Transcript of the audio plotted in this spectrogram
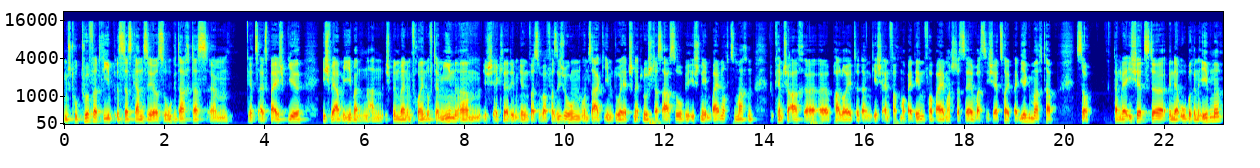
im Strukturvertrieb ist das Ganze ja so gedacht, dass ähm, jetzt als Beispiel ich werbe jemanden an. Ich bin bei einem Freund auf Termin, ähm, ich erkläre dem irgendwas über Versicherungen und sage ihm, du hättest nicht Lust, das auch so wie ich nebenbei noch zu machen. Du kennst ja auch äh, äh, paar Leute, dann gehe ich einfach mal bei denen vorbei, mach dasselbe, was ich jetzt heute bei dir gemacht habe. So, dann wäre ich jetzt äh, in der oberen Ebene,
